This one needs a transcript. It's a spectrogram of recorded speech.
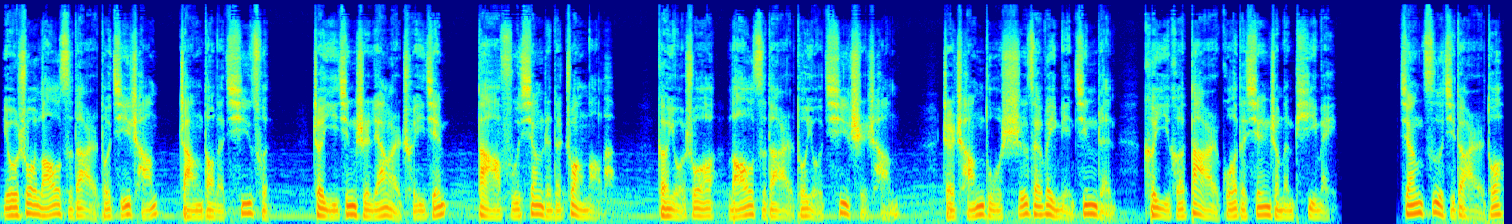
有说老子的耳朵极长，长到了七寸。这已经是两耳垂肩、大腹相人的状貌了。更有说老子的耳朵有七尺长，这长度实在未免惊人，可以和大耳国的先生们媲美。将自己的耳朵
